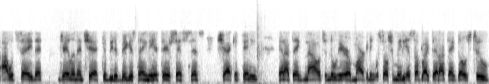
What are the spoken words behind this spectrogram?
I would say that Jalen and Chet could be the biggest thing to hit there since since Shaq and Penny. And I think now it's a new era of marketing with social media and stuff like that. I think those two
